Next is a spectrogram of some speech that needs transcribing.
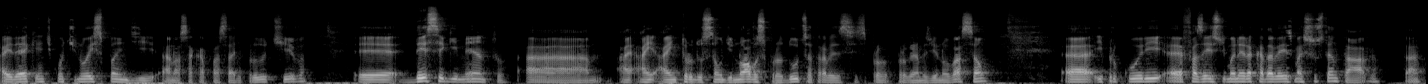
a ideia é que a gente continue a expandir a nossa capacidade produtiva, é, dê seguimento à, introdução de novos produtos através desses pro, programas de inovação uh, e procure uh, fazer isso de maneira cada vez mais sustentável. Tá?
